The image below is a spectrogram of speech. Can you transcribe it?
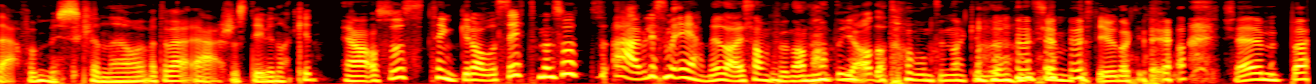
det er for musklene, og vet du hva, jeg er så stiv i nakken. Ja, og så tenker alle sitt, men så er vi liksom enige da i samfunnet om at ja da, du har vondt i nakken. Kjempestiv i nakken. Ja, kjempe.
